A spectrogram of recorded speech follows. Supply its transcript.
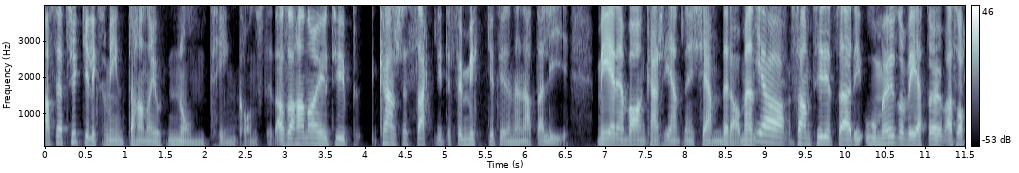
alltså jag tycker liksom inte han har gjort någonting konstigt. Alltså han har ju typ kanske sagt lite för mycket till den här Nathalie. Mer än vad han kanske egentligen kände då. Men Ja. samtidigt så är det omöjligt att veta, alltså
